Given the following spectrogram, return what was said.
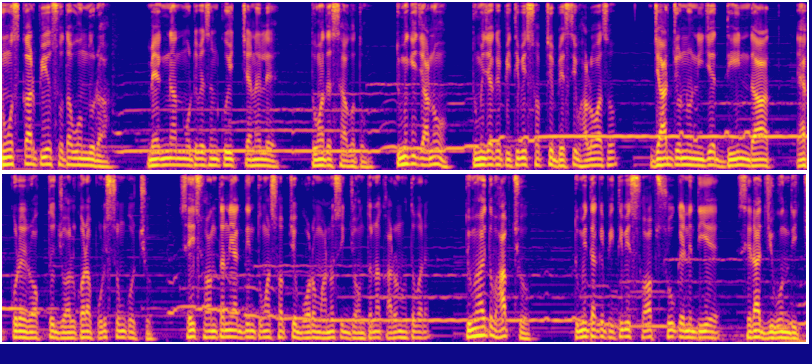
নমস্কার প্রিয় শ্রোতা বন্ধুরা মেঘনাথ মোটিভেশন কুইজ চ্যানেলে তোমাদের স্বাগতম। তুমি কি জানো, তুমি যাকে পৃথিবীর সবচেয়ে বেশি ভালোবাসো, যার জন্য নিজের দিন রাত এক করে রক্ত জল করা পরিশ্রম করছ, সেই সন্তানই একদিন তোমার সবচেয়ে বড় মানসিক যন্ত্রণার কারণ হতে পারে। তুমি হয়তো ভাবছ, তুমি তাকে পৃথিবীর সব সুখ এনে দিয়ে সেরা জীবন দিচ্ছ,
